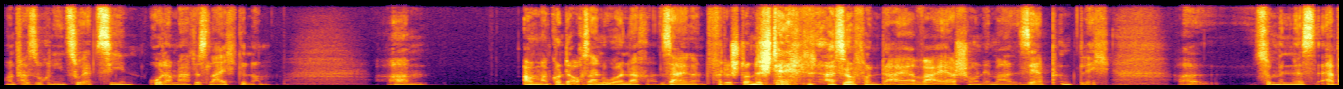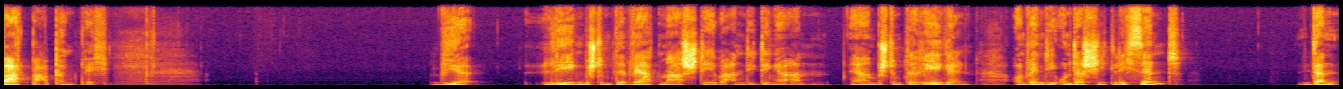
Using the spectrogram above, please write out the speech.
und versuchen, ihn zu erziehen, oder man hat es leicht genommen. Ähm, aber man konnte auch seine Uhr nach seiner Viertelstunde stellen. Also von daher war er schon immer sehr pünktlich, äh, zumindest erwartbar pünktlich. Wir legen bestimmte Wertmaßstäbe an die Dinge an, ja, bestimmte Regeln. Und wenn die unterschiedlich sind, dann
